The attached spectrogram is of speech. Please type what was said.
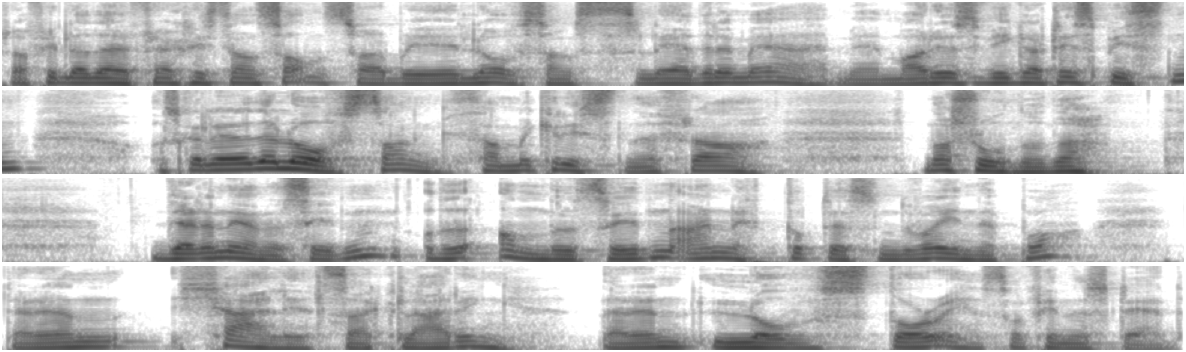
Fra Philadelphia og Kristiansand så blir lovsangsledere med, med Marius Wigard i spissen, og skal lede lovsang sammen med kristne fra nasjonene. Det er den ene siden. Og den andre siden er nettopp det som du var inne på. Det er en kjærlighetserklæring. Det er en love story som finner sted.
